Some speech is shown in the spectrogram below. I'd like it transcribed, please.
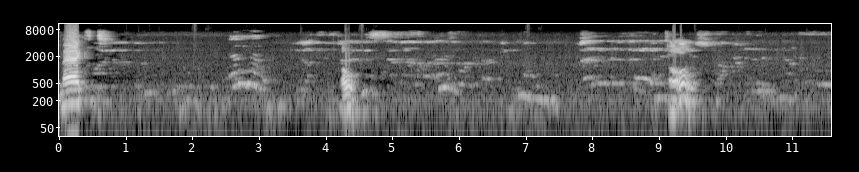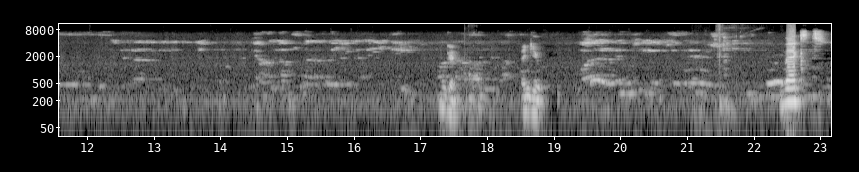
Next. Oh. Oh Okay. Thank you. Next.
